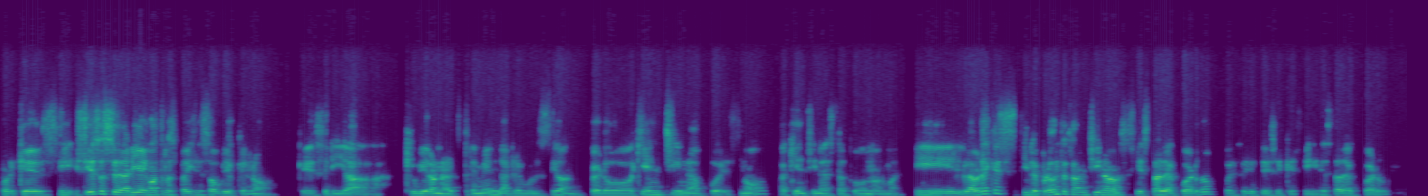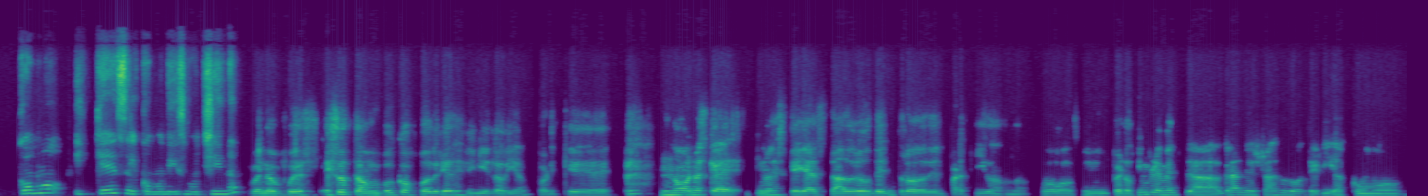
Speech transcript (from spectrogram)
Porque si, si eso se daría en otros países, obvio que no, que sería que hubiera una tremenda revolución, pero aquí en China, pues no, aquí en China está todo normal. Y la verdad es que si le preguntas a un chino si está de acuerdo, pues ellos te dicen que sí, está de acuerdo. ¿Cómo y qué es el comunismo chino? Bueno, pues eso tampoco podría definirlo bien, porque no, no es que, no es que haya estado dentro del partido, ¿no? pero simplemente a grandes rasgos sería como,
